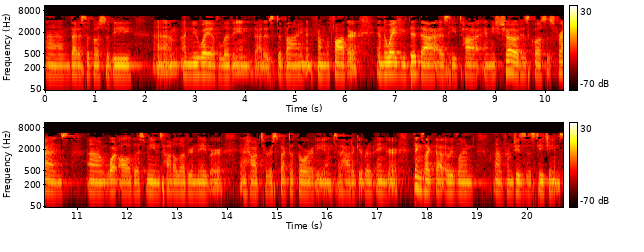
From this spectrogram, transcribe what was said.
um, that is supposed to be um, a new way of living that is divine and from the Father. And the way he did that as he taught and he showed his closest friends um, what all of this means, how to love your neighbor, and how to respect authority, and to how to get rid of anger, things like that that we've learned um, from Jesus' teachings.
